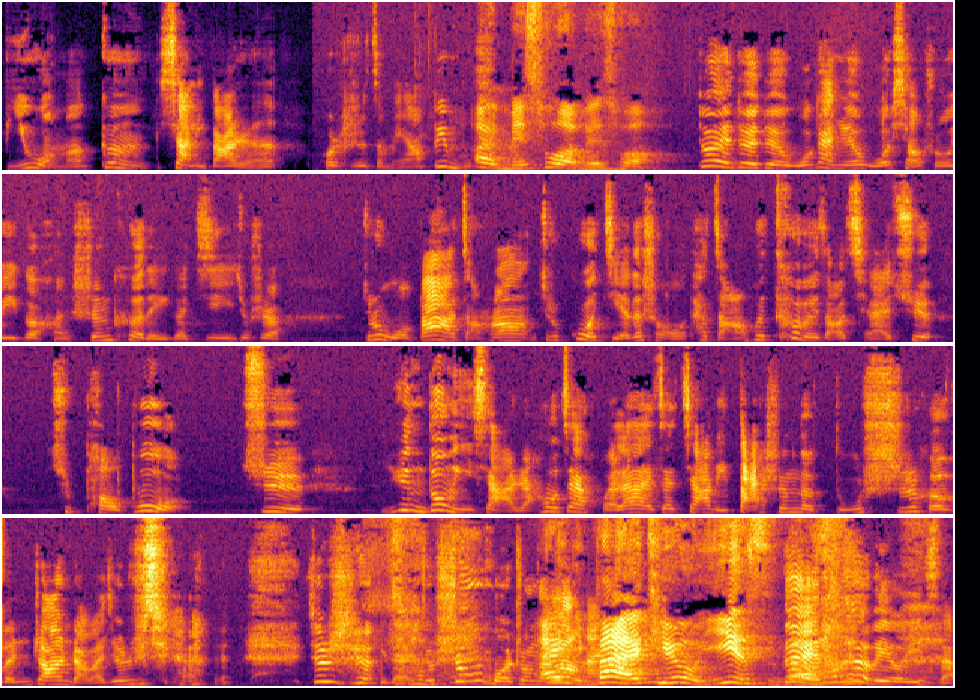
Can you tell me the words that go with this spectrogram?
比我们更下里巴人，或者是怎么样，并不是。哎，没错，没错。对对对，我感觉我小时候一个很深刻的一个记忆就是。就是我爸早上就是过节的时候，他早上会特别早起来去去跑步，去运动一下，然后再回来在家里大声的读诗和文章，你知道吧？就是全就是 就生活中的浪漫。哎，你爸还挺有意思的。对他特别有意思。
